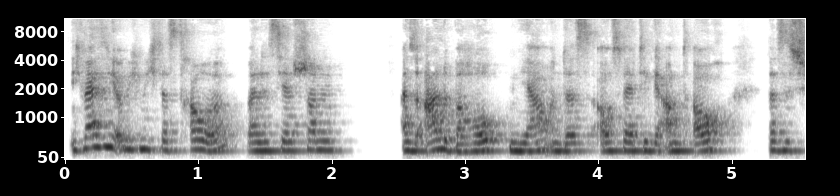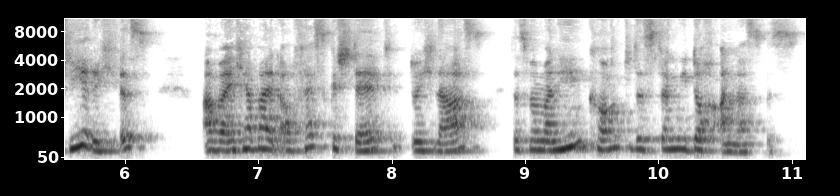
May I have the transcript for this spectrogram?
Ich weiß nicht, ob ich mich das traue, weil es ja schon, also alle behaupten ja und das Auswärtige Amt auch, dass es schwierig ist. Aber ich habe halt auch festgestellt durch Lars, dass wenn man hinkommt, das irgendwie doch anders ist.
